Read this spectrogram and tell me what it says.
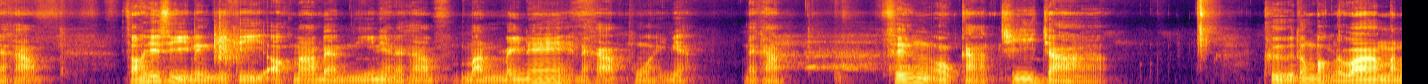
นะครับสองที่สี่หนึ่งที่สี่ออกมาแบบนี้เนี่ยนะครับ มันไม่แน่นะครับหวยเนี่ยนะครับ ซึ่งโอกาสที่จะ คือต้องบอกเลยว่ามัน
